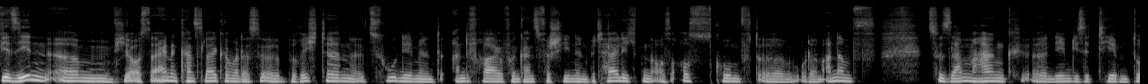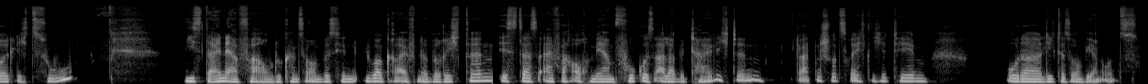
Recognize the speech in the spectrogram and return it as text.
Wir sehen ähm, hier aus der eigenen Kanzlei, können wir das äh, berichten, zunehmend Anfrage von ganz verschiedenen Beteiligten aus Auskunft äh, oder im anderen Zusammenhang äh, nehmen diese Themen deutlich zu. Wie ist deine Erfahrung? Du kannst auch ein bisschen übergreifender berichten. Ist das einfach auch mehr im Fokus aller Beteiligten, datenschutzrechtliche Themen, oder liegt das irgendwie an uns?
